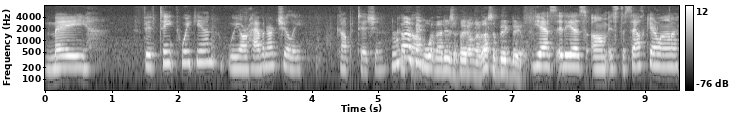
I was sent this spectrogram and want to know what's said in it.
May fifteenth weekend, we are having our chili competition. Remind cook-off. people what that is if they don't know. That's a big deal. Yes, it is. Um, it's the South Carolina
